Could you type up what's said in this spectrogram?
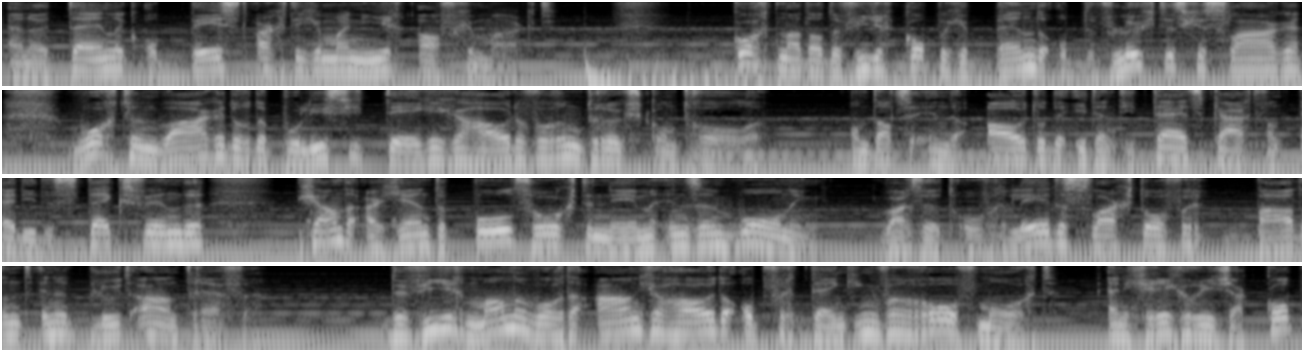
en uiteindelijk op beestachtige manier afgemaakt. Kort nadat de vierkoppige bende op de vlucht is geslagen, wordt hun wagen door de politie tegengehouden voor een drugscontrole. Omdat ze in de auto de identiteitskaart van Eddie de Steks vinden, gaan de agenten poolshoogte nemen in zijn woning, waar ze het overleden slachtoffer badend in het bloed aantreffen. De vier mannen worden aangehouden op verdenking van roofmoord. En Gregory Jacob,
